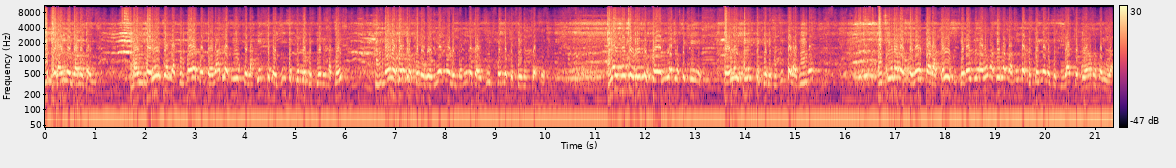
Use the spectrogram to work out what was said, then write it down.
y por ahí nos vamos a ir. La diferencia en la cruzada contra el hambre ha sido que la gente nos dice qué es lo que quieren hacer y no nosotros como gobierno les venimos a decir qué es lo que tienen que hacer. Y hay muchos retos todavía, yo sé que todavía hay gente que necesita la ayuda. Quisiéramos tener para todos y que no hubiera una sola familia que tenga necesidad que podamos ayudar.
